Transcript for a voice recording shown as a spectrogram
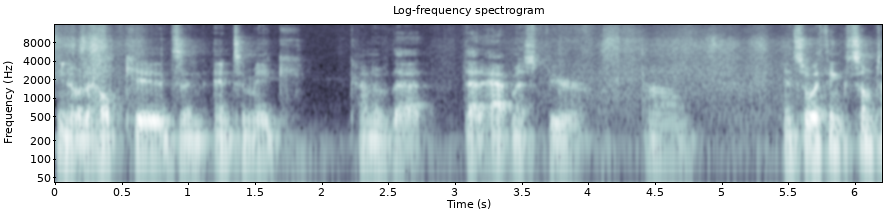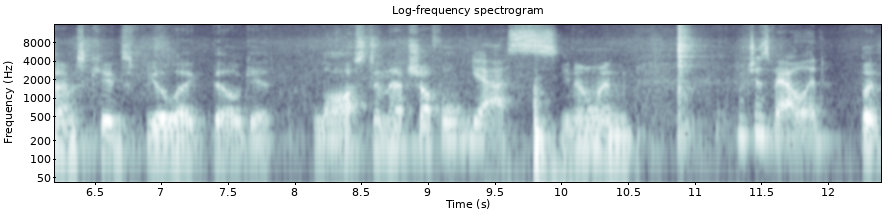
you know, to help kids and, and to make kind of that, that atmosphere. Um, and so I think sometimes kids feel like they'll get lost in that shuffle, yes, you know, and, which is valid. but,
